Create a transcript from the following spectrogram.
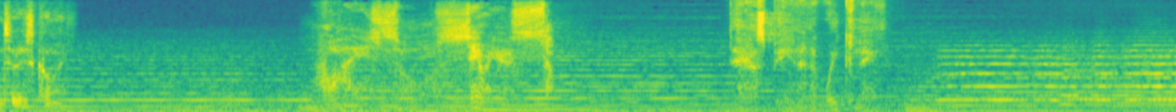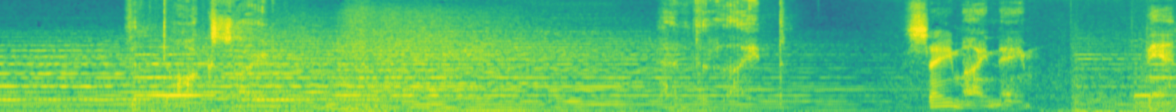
winter is coming. Why so serious? There has been an awakening. The dark side. And the light. Say my name. Ben?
